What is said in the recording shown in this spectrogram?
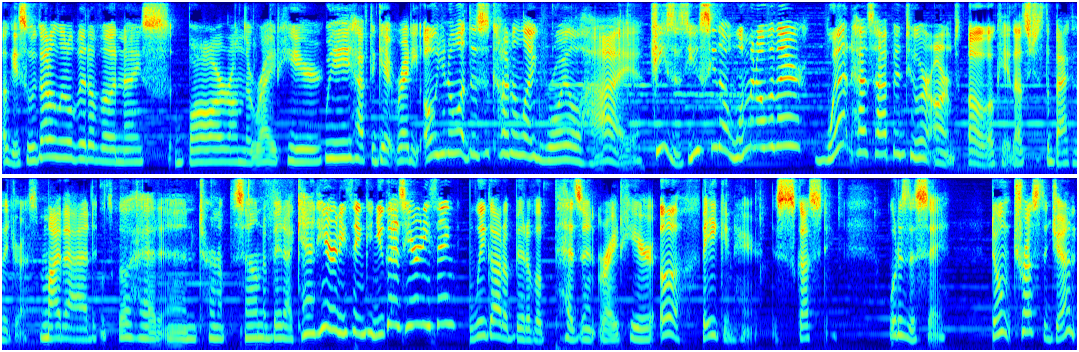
Okay, so we got a little bit of a nice bar on the right here. We have to get ready. Oh, you know what? This is kind of like Royal High. Jesus, you see that woman over there? What has happened to her arms? Oh, okay, that's just the back of the dress. My bad. Let's go ahead and turn up the sound a bit. I can't hear anything. Can you guys hear anything? We got a bit of a peasant right here. Ugh, bacon hair. Disgusting. What does this say? Don't trust the gen-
